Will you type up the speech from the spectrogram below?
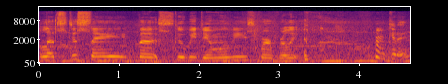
let's just say the Scooby Doo movies were really. I'm kidding.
